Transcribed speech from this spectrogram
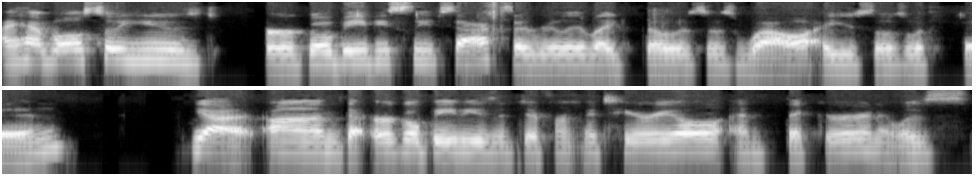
I have also used Ergo baby sleep sacks. I really like those as well. I use those with Finn. Yeah, um, the Ergo baby is a different material and thicker, and it was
